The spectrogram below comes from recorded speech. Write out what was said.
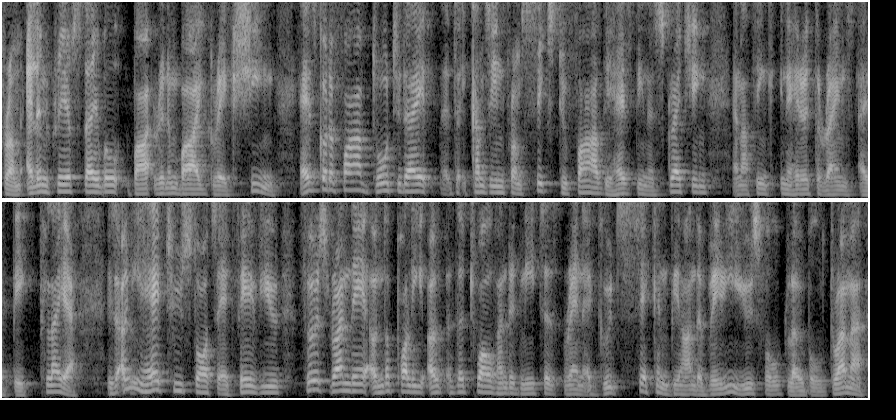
from Alan Greeff Stable, by, by Greg Cheyne. Has got a five draw today. It comes in from six to five. There has been a scratching, and I think Inherit the Rain's a big player. He's only had two starts at Fairview. First run there on the poly over the 1200 meters ran a good second behind a very useful Global Drummer.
